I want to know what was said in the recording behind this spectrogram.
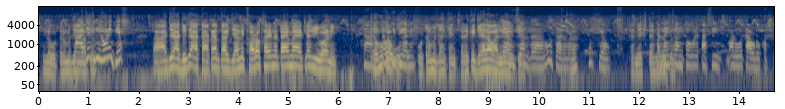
એટલે હોટલમાં આજે જ જઈને ભેંસ. આજે આ જોજે આ તાકડા તાક જ્યાં ખરો ખરીનો ટાઈમ આવે એટલે જ વિવણી તો હું કહું એને. હોટલમાં કેન્સલ કે ઘેર આવવા ને કે. હું તારવા હું? કેવું. નેક્સ્ટ ટાઈમ અને હેડો તો. જન તો પાછી અડવો તાવડો કરશે.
